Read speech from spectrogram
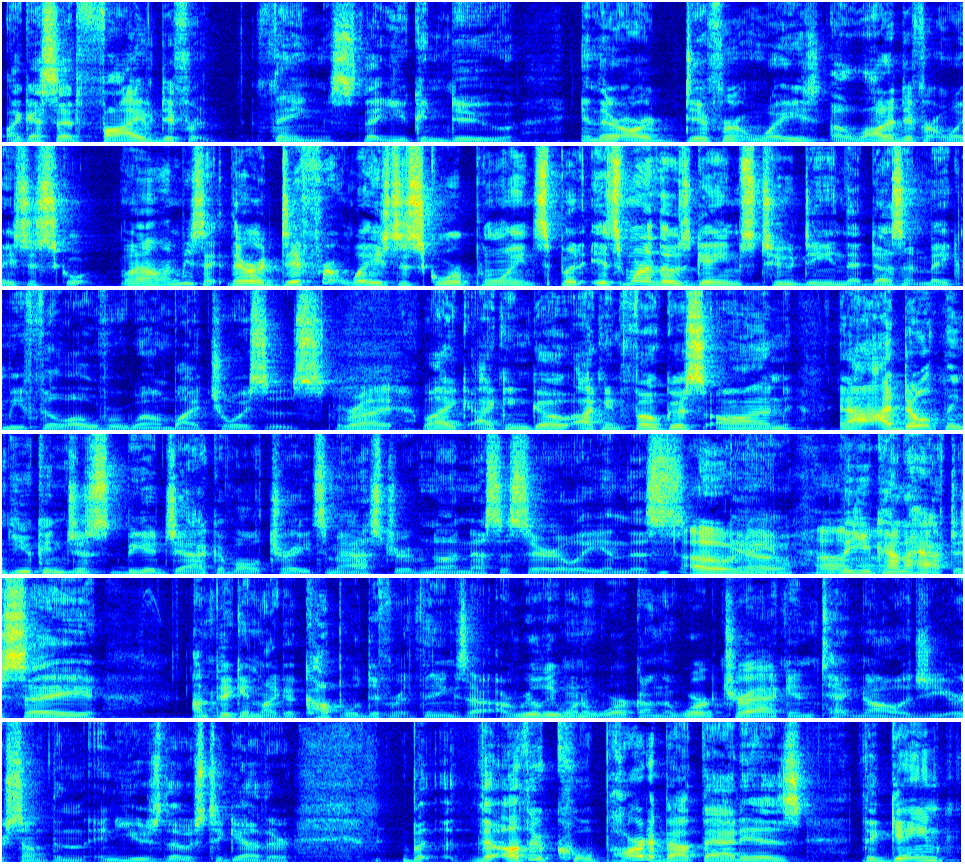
like I said, five different things that you can do. And there are different ways, a lot of different ways to score. Well, let me say, there are different ways to score points, but it's one of those games too, Dean, that doesn't make me feel overwhelmed by choices. Right. Like I can go, I can focus on, and I I don't think you can just be a jack of all trades, master of none necessarily in this. Oh, game. no. I think you uh-uh. kind of have to say, I'm picking like a couple different things. I really want to work on the work track and technology or something and use those together. But the other cool part about that is the game,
